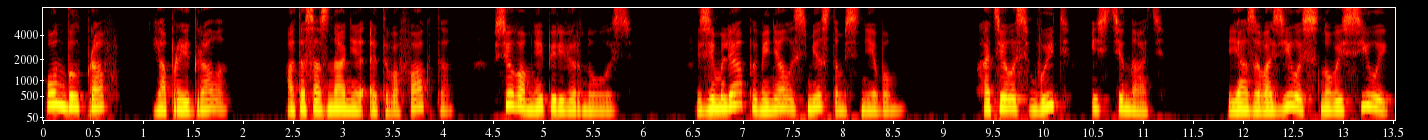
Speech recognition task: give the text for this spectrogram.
Он был прав, я проиграла. От осознания этого факта все во мне перевернулось. Земля поменялась местом с небом. Хотелось выть и стенать. Я завозилась с новой силой,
